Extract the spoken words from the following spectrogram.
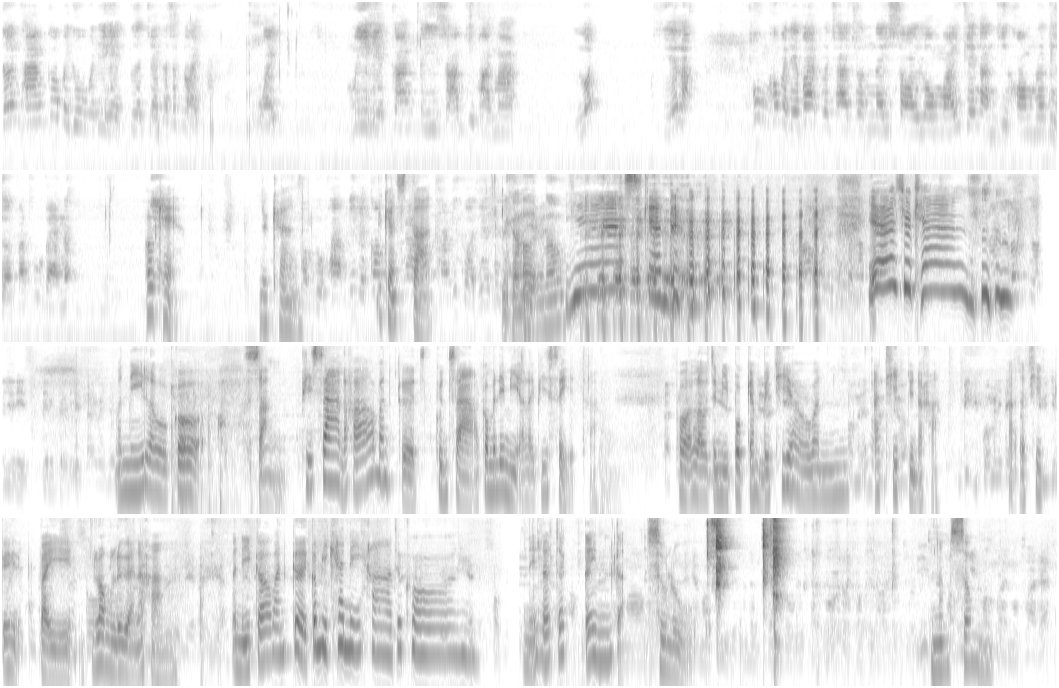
เดินทางก็ไปดูอุบัติเหตุเตือนใจกันสักหน่อยหวยมีเหตุการณ์ตีสามที่ผ่านมา รถเสียหลักพุ่งเข้าไปในบ้านประชาชนในซอยลงไม้เจนันที่คลองระเดือกระทุ่มแบนนะโอเค you can ชมดูภาพนี่เป็นกล้อง You can start คันที่เกิดเหตุ We can eat now. yes you can do yes you can วันนี้เราก็สั่งพิซซ่านะคะวันเกิดคุณสาก็ไม่ได้มีอะไรพิเศษค่ะ เพราะเราจะมีโปรแกรมไปเที่ยววันอาทิตย์อยู่นะคะ อาทิตย์ก็ไปล่องเรือนะคะ วันนี้ก็วันเกิดก็มีแค่นี้ค่ะทุกคน วันนี้เราจะกินกับซูลูน้ำส้ม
